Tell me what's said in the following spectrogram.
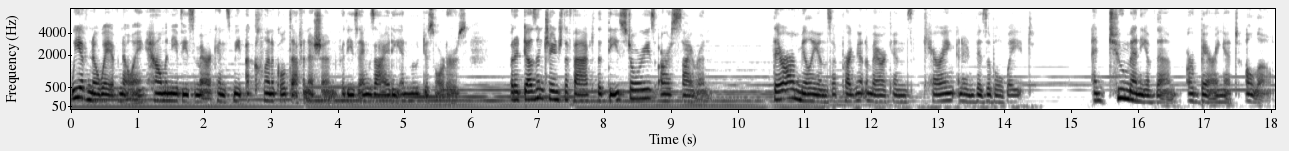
We have no way of knowing how many of these Americans meet a clinical definition for these anxiety and mood disorders, but it doesn't change the fact that these stories are a siren there are millions of pregnant Americans carrying an invisible weight, and too many of them are bearing it alone.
